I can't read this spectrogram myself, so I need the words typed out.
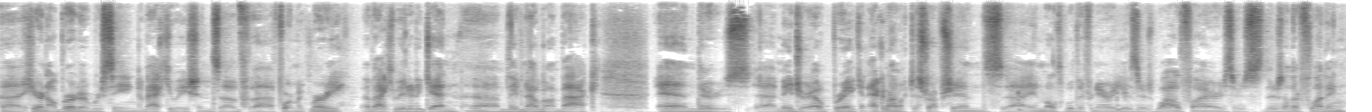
uh, here in Alberta, we're seeing evacuations of uh, Fort McMurray evacuated again. Um, they've now gone back, and there's a major outbreak and economic disruptions uh, in multiple different areas. There's wildfires. There's there's other flooding,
